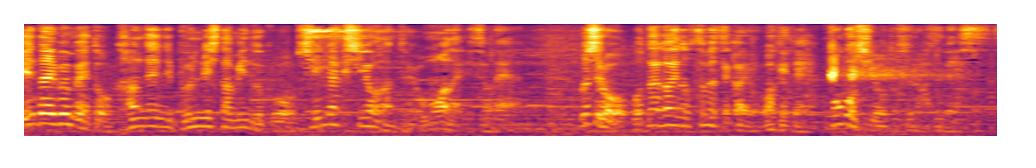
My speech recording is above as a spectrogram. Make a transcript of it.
現代文明と完全に分離した民族を侵略しようなんて思わないですよね。むしろお互いの住む世界を分けて保護しようとするはずです。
